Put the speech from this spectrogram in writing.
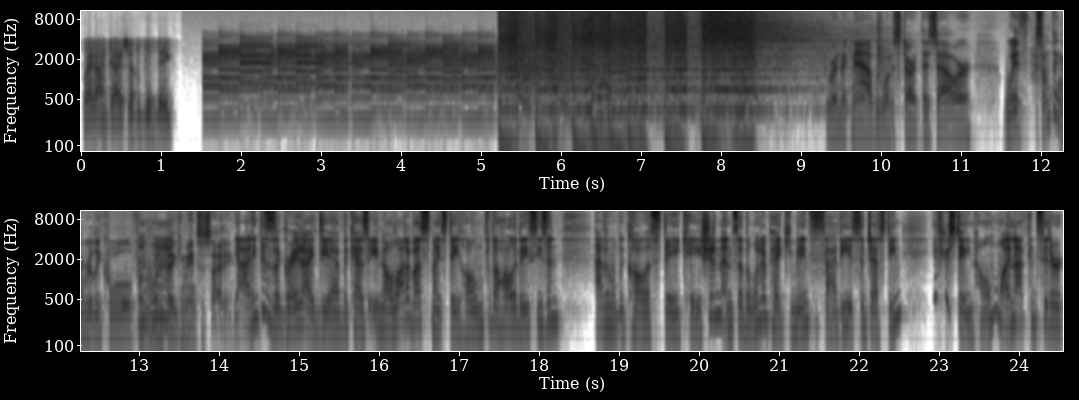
Right on, guys. Have a good day. Loren McNabb, we want to start this hour with something really cool from mm-hmm. the Winnipeg Humane Society. Yeah, I think this is a great idea because, you know, a lot of us might stay home for the holiday season having what we call a staycation. And so the Winnipeg Humane Society is suggesting if you're staying home, why not consider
